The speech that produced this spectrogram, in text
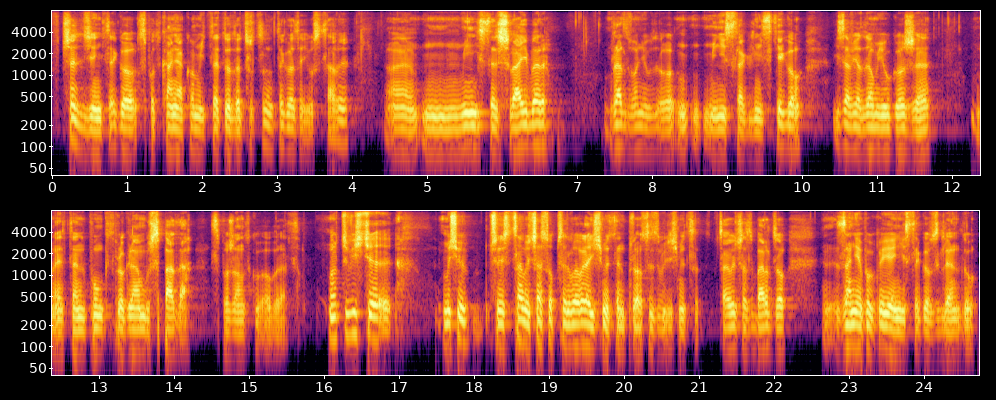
w przeddzień tego spotkania komitetu dotyczącego tej ustawy e, minister Schreiber zadzwonił do ministra Glińskiego i zawiadomił go, że e, ten punkt programu spada z porządku obrad. No oczywiście my się przez cały czas obserwowaliśmy ten proces, byliśmy ca- cały czas bardzo zaniepokojeni z tego względu,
